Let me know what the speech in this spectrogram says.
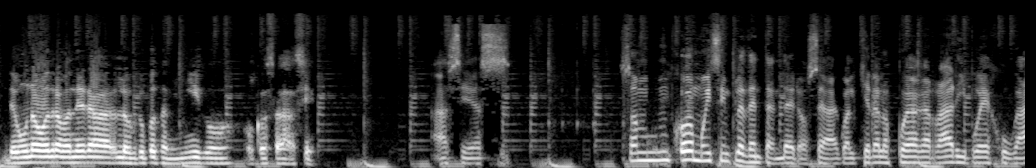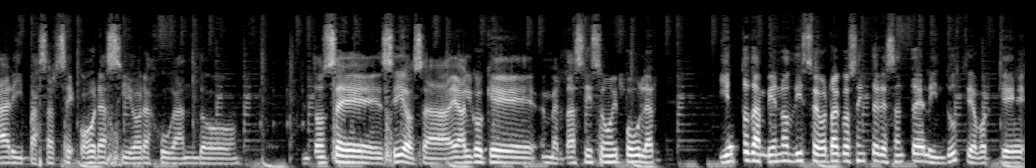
de una u otra manera los grupos de amigos o cosas así. Así es son juegos muy simples de entender, o sea, cualquiera los puede agarrar y puede jugar y pasarse horas y horas jugando. Entonces, sí, o sea, es algo que en verdad se hizo muy popular. Y esto también nos dice otra cosa interesante de la industria, porque,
